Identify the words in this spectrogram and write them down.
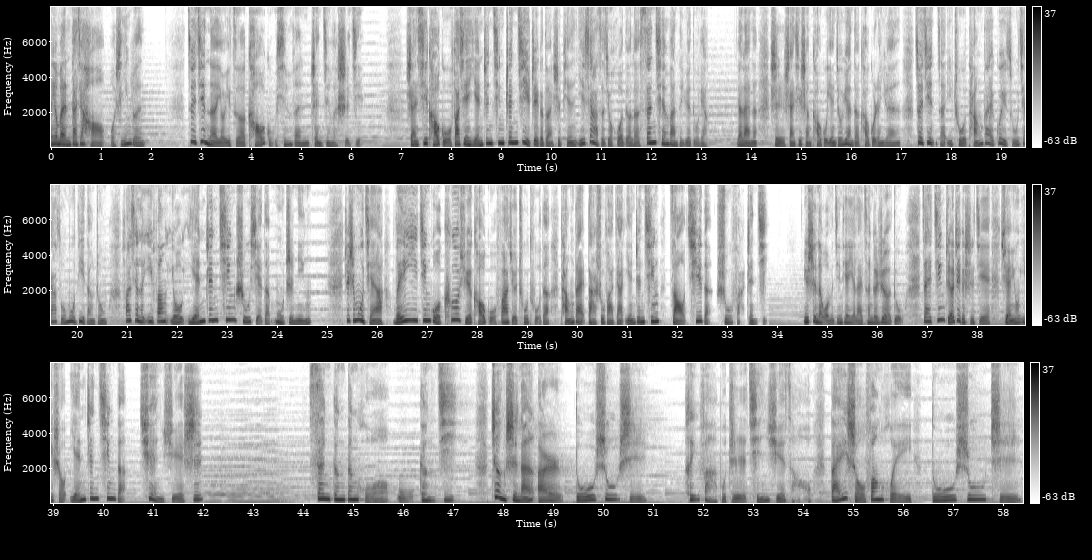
朋友们，大家好，我是英伦。最近呢，有一则考古新闻震惊了世界。陕西考古发现颜真卿真迹这个短视频一下子就获得了三千万的阅读量。原来呢，是陕西省考古研究院的考古人员最近在一处唐代贵族家族墓地当中，发现了一方由颜真卿书写的墓志铭。这是目前啊唯一经过科学考古发掘出土的唐代大书法家颜真卿早期的书法真迹。于是呢，我们今天也来蹭个热度，在惊蛰这个时节，选用一首颜真卿的劝学诗：“三更灯火五更鸡，正是男儿读书时。”黑发不知勤学早，白首方悔读书迟。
